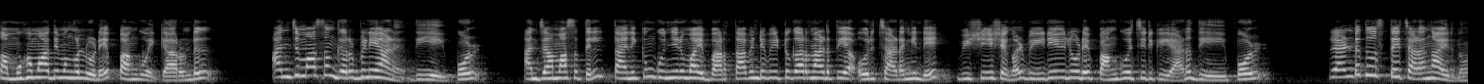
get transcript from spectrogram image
സമൂഹമാധ്യമങ്ങളിലൂടെ പങ്കുവയ്ക്കാറുണ്ട് അഞ്ചു മാസം ഗർഭിണിയാണ് ദിയ ഇപ്പോൾ. അഞ്ചാം മാസത്തിൽ തനിക്കും കുഞ്ഞിനുമായി ഭർത്താവിന്റെ വീട്ടുകാർ നടത്തിയ ഒരു ചടങ്ങിന്റെ വിശേഷങ്ങൾ വീഡിയോയിലൂടെ പങ്കുവച്ചിരിക്കുകയാണ് ദിയ ഇപ്പോൾ. രണ്ട് ദിവസത്തെ ചടങ്ങായിരുന്നു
